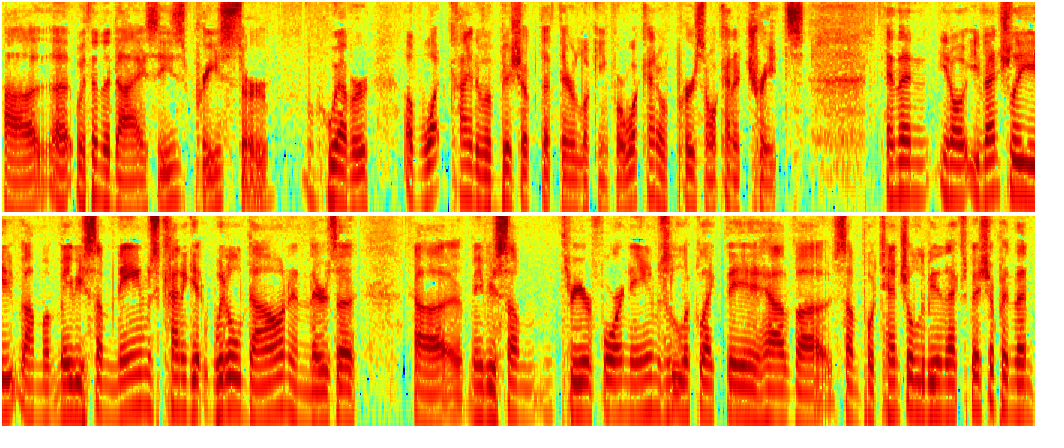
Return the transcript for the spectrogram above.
uh, uh, within the diocese, priests or whoever, of what kind of a bishop that they're looking for, what kind of person, what kind of traits and then you know eventually um, maybe some names kind of get whittled down and there's a uh, maybe some three or four names look like they have uh, some potential to be the next bishop, and then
